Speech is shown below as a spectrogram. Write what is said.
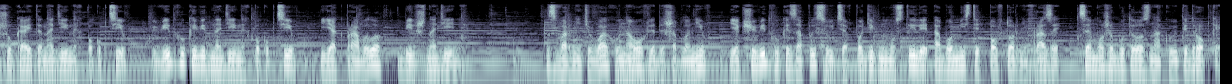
Шукайте надійних покупців. Відгуки від надійних покупців, як правило, більш надійні. Зверніть увагу на огляди шаблонів, якщо відгуки записуються в подібному стилі або містять повторні фрази, це може бути ознакою підробки.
